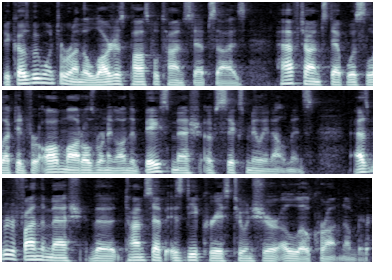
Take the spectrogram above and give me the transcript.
Because we want to run the largest possible time step size, half time step was selected for all models running on the base mesh of 6 million elements. As we refine the mesh, the time step is decreased to ensure a low Courant number.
